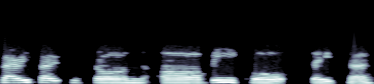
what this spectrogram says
very focused on our B Corp status.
